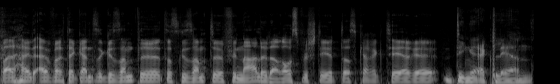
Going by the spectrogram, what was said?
weil halt einfach der ganze gesamte, das gesamte Finale daraus besteht, dass Charaktere Dinge erklären.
